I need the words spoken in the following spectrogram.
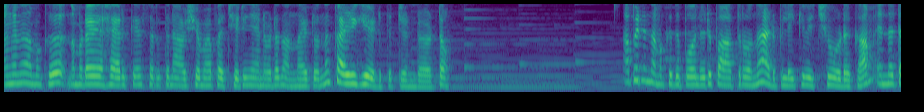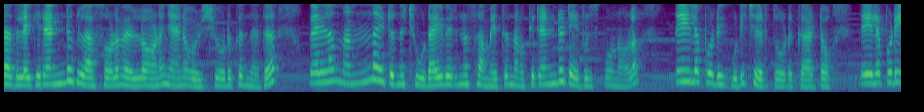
അങ്ങനെ നമുക്ക് നമ്മുടെ ഹെയർ കെയർ സെറത്തിന് ആവശ്യമായ പച്ചരി ഞാനിവിടെ നന്നായിട്ടൊന്ന് കഴുകി എടുത്തിട്ടുണ്ട് കേട്ടോ. അപ്പോൾ ഇനി നമുക്കിതുപോലെ ഒരു പാത്രം ഒന്ന് അടുപ്പിലേക്ക് വെച്ച് കൊടുക്കാം. എന്നിട്ട് അതിലേക്ക് രണ്ട് ഗ്ലാസ്സോളം വെള്ളമാണ് ഞാൻ ഒഴിച്ചു കൊടുക്കുന്നത്. വെള്ളം നന്നായിട്ടൊന്ന് ചൂടായി വരുന്ന സമയത്ത് നമുക്ക് രണ്ട് ടേബിൾ സ്പൂണോളം തേയിലപ്പൊടി കൂടി ചേർത്ത് കൊടുക്കുക കേട്ടോ. തേയിലപ്പൊടി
